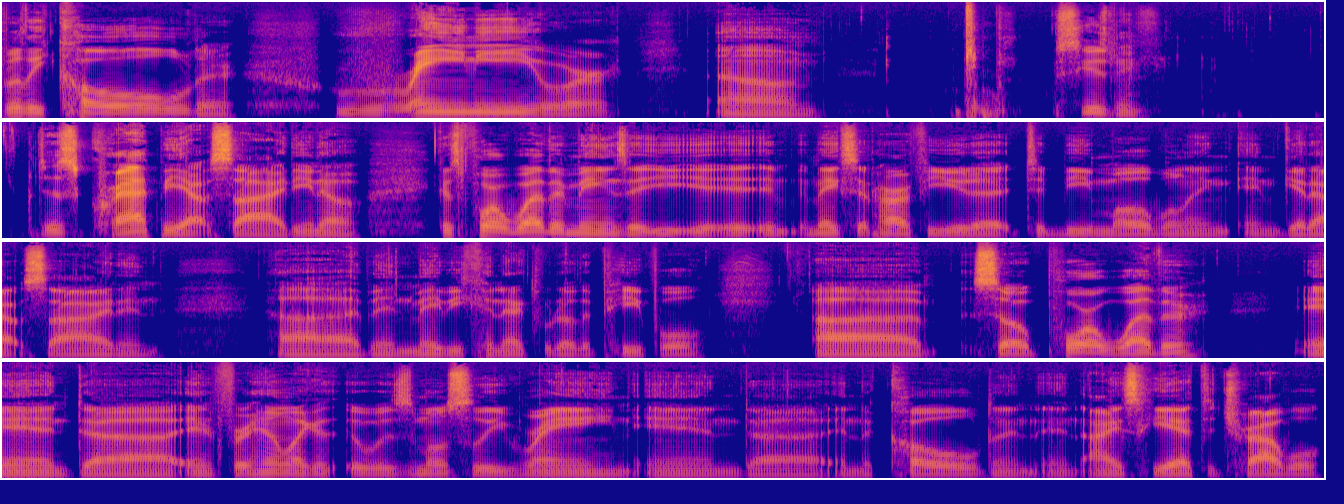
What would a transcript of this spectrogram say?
really cold or rainy or, um, excuse me, just crappy outside, you know, because poor weather means that you, it, it, makes it hard for you to, to be mobile and, and get outside and uh, and maybe connect with other people. Uh, so poor weather, and uh, and for him, like it was mostly rain and uh, and the cold and, and ice. He had to travel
